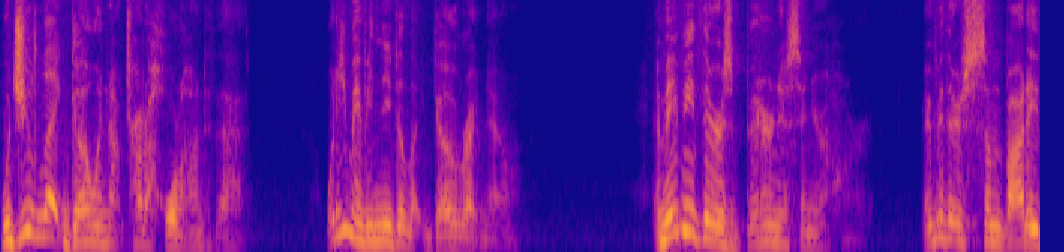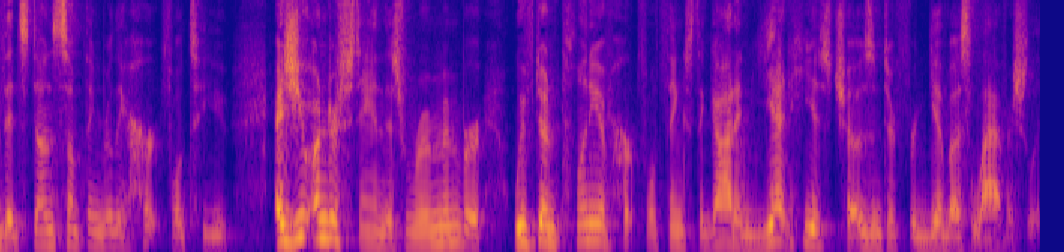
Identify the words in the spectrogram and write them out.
Would you let go and not try to hold on to that? What do you maybe need to let go right now? And maybe there's bitterness in your heart. Maybe there's somebody that's done something really hurtful to you. As you understand this, remember we've done plenty of hurtful things to God, and yet He has chosen to forgive us lavishly.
